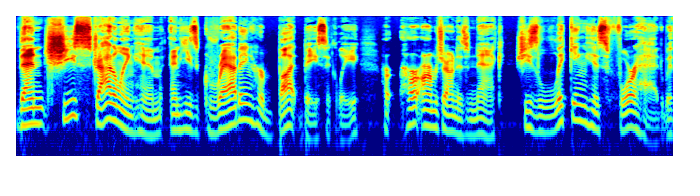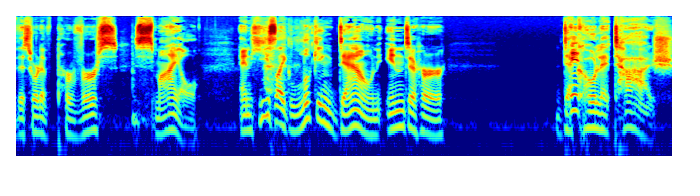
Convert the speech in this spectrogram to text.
Then she's straddling him and he's grabbing her butt basically. Her her arms around his neck. She's licking his forehead with a sort of perverse smile. And he's like looking down into her décolletage.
